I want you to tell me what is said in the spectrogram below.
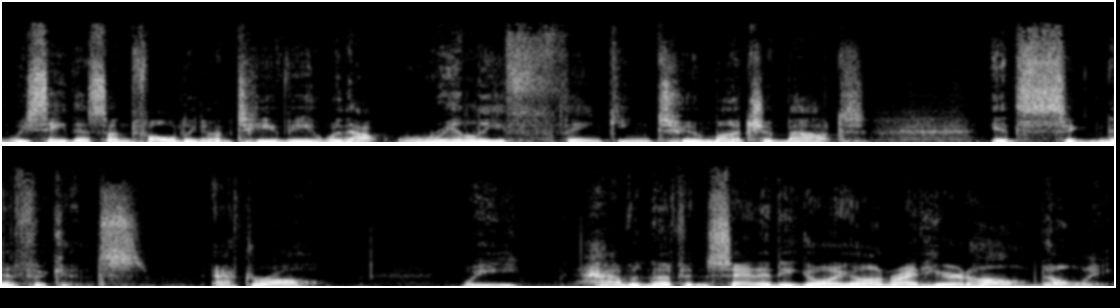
we see this unfolding on TV without really thinking too much about its significance. After all, we have enough insanity going on right here at home, don't we?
